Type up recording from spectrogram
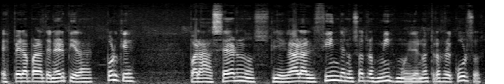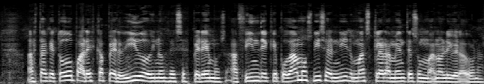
Espera para tener piedad. ¿Por qué? Para hacernos llegar al fin de nosotros mismos y de nuestros recursos, hasta que todo parezca perdido y nos desesperemos, a fin de que podamos discernir más claramente su mano liberadora.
